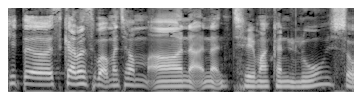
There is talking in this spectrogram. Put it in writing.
kita sekarang sebab macam uh, nak nak cari makan dulu. So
